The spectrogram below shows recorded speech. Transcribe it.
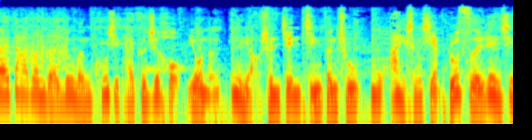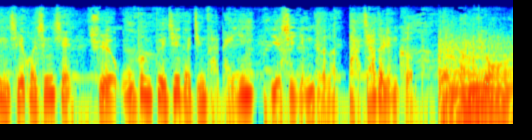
在大段的英文哭戏台词之后，又能一秒瞬间精分出母爱声线，如此任性切换声线却无缝对接的精彩配音，也是赢得了大家的认可。也能用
